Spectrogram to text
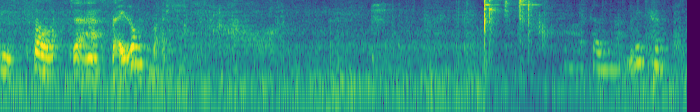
รีสอร์ทจะใส่ลงไปเติมน้ำนิดนึง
